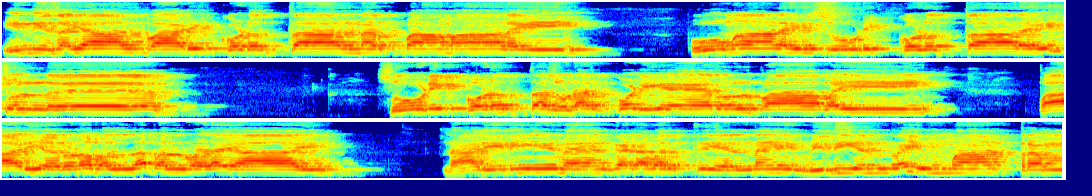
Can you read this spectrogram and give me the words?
இன்னிசையால் பாடிக் கொடுத்தால் நற்பாமாலை பூமாலை சூடிக் கொடுத்தாலை சொல்லு. சூடிக் கொடுத்த சுடற்கொடியேதுல் பாவை பாடி அருளவல்ல பல்வளையாய். நாடினி வேங்கடவர்க்கு என்னை விதி என்ற இம்மாற்றம்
